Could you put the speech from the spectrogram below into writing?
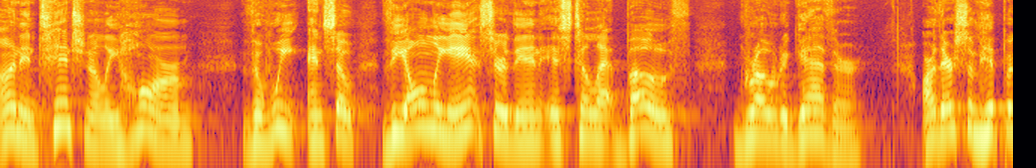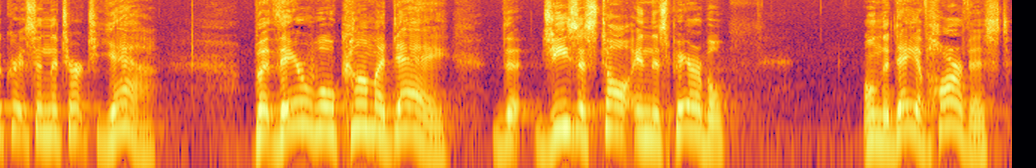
unintentionally harm the wheat. And so the only answer then is to let both grow together are there some hypocrites in the church? Yeah. But there will come a day that Jesus taught in this parable on the day of harvest,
